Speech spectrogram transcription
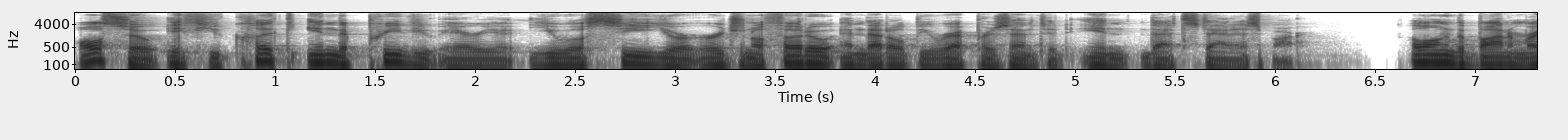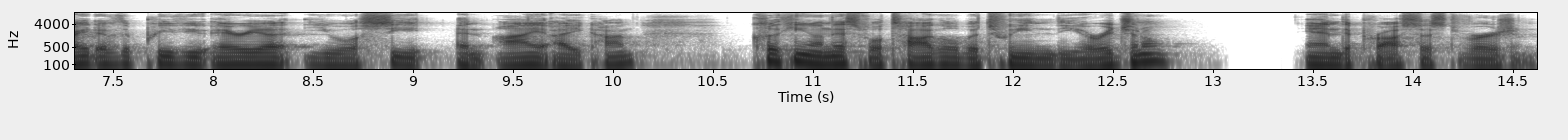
Also, if you click in the preview area, you will see your original photo and that'll be represented in that status bar. Along the bottom right of the preview area, you will see an eye icon. Clicking on this will toggle between the original and the processed version.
